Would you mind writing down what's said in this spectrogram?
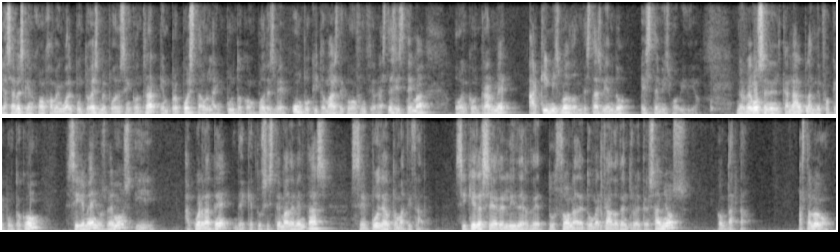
Ya sabes que en juanjomengual.es me puedes encontrar en propuestaonline.com. Puedes ver un poquito más de cómo funciona este sistema o encontrarme aquí mismo donde estás viendo este mismo vídeo. Nos vemos en el canal plandenfoque.com. Sígueme, nos vemos y acuérdate de que tu sistema de ventas se puede automatizar. Si quieres ser el líder de tu zona, de tu mercado dentro de tres años, contacta. Hasta luego.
